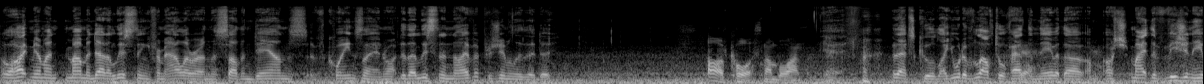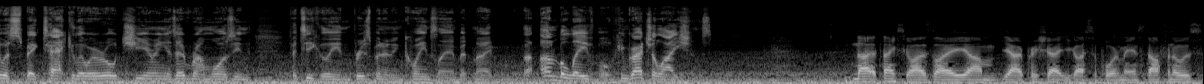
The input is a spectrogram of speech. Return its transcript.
Well, I hope your mum and dad are listening from Allora and the Southern Downs of Queensland, right? Do they listen to Nova? Presumably they do. Oh, of course, number one. Yeah, but that's cool. Like you would have loved to have had Yeah. them there, but the, sh- mate, the vision here was spectacular. We were all cheering as everyone was in, particularly in Brisbane and in Queensland. But mate, unbelievable! Congratulations. No, thanks, guys. I um, yeah, I appreciate you guys supporting me and stuff. And it was,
